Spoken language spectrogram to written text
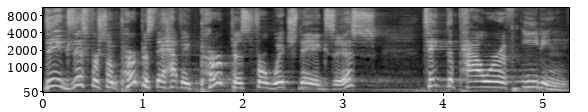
They exist for some purpose. They have a purpose for which they exist. Take the power of eating.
